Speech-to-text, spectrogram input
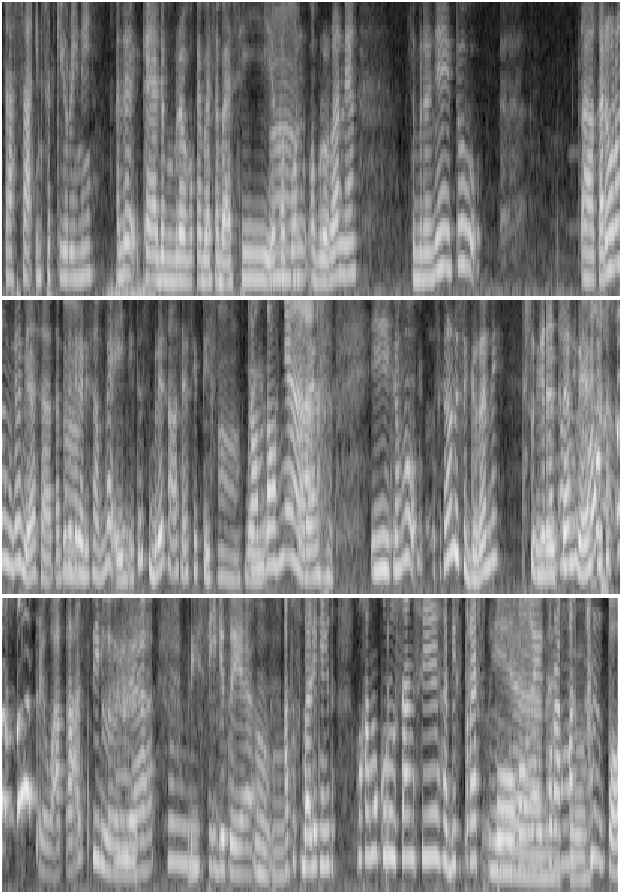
rasa insecure ini? ada kayak ada beberapa kayak bahasa basi ataupun obrolan yang sebenarnya itu eh, kadang orang mikirnya biasa tapi ketika disampaikan itu sebenarnya sangat sensitif Hmm, contohnya? orang. ih kamu sekarang udah segeran nih Segeran oh, ya oh, terima kasih loh ya. Berisi gitu ya. Atau sebaliknya gitu. Oh, kamu kurusan sih habis stres po, Iya, kok kayak nah kurang itu. makan po.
